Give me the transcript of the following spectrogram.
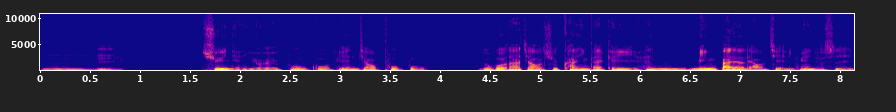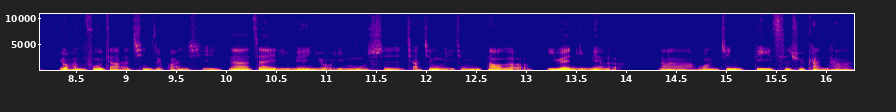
嗯嗯，去年有一部国片叫《瀑布》，如果大家叫我去看，应该可以很明白的了解里面就是有很复杂的亲子关系。那在里面有一幕是贾静雯已经到了医院里面了，那王静第一次去看他。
